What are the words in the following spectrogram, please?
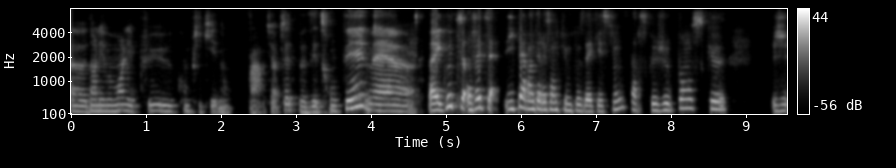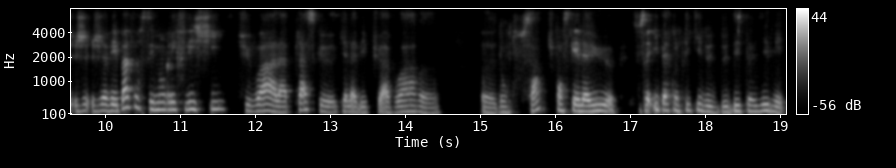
euh, dans les moments les plus compliqués. Donc, tu vas peut-être me détromper, mais... Euh, bah, écoute, en fait, c'est hyper intéressant que tu me poses la question parce que je pense que je n'avais pas forcément réfléchi, tu vois, à la place qu'elle avait pu avoir euh, dans tout ça. Je pense qu'elle a eu, ce serait hyper compliqué de, détailler, mais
